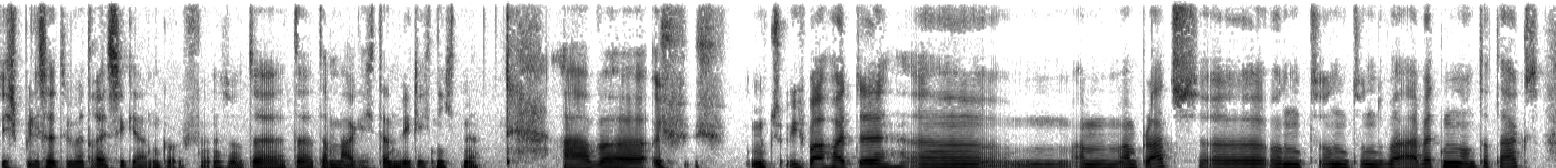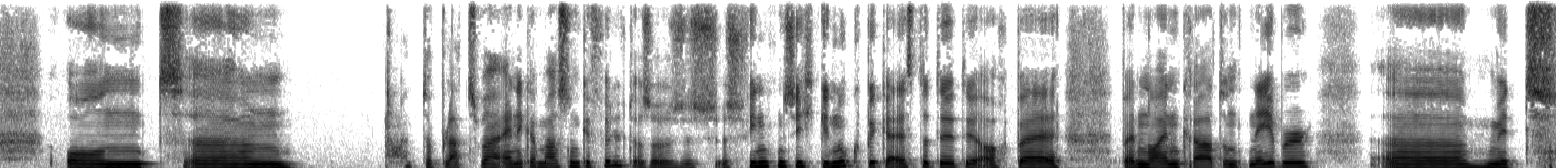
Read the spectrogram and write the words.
ich spiele seit über 30 Jahren Golf. Also da, da, da mag ich dann wirklich nicht mehr. Aber ich, ich, ich war heute äh, am, am Platz äh, und, und, und war arbeiten untertags. Und ähm, der Platz war einigermaßen gefüllt. Also es, es finden sich genug Begeisterte, die auch bei, bei 9 Grad und Nebel äh, mit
